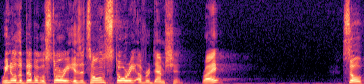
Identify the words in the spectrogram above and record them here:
We know the biblical story is its own story of redemption, right? So,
